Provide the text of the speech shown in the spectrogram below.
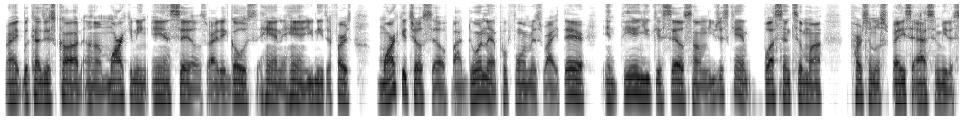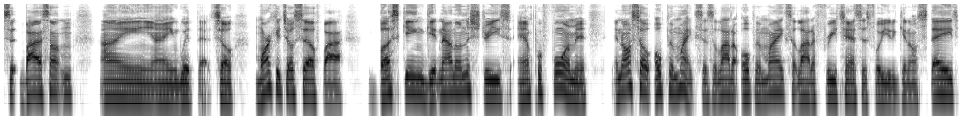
right? Because it's called um, marketing and sales, right? It goes hand in hand. You need to first market yourself by doing that performance right there, and then you can sell something. You just can't bust into my personal space asking me to sit, buy something, I ain't, I ain't with that. So market yourself by busking, getting out on the streets and performing, and also open mics. There's a lot of open mics, a lot of free chances for you to get on stage.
